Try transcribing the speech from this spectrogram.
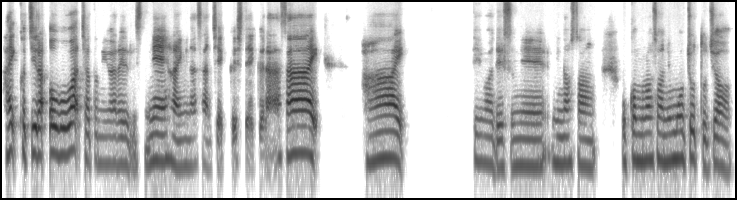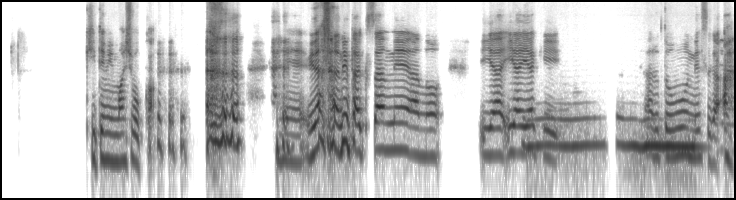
はい、こちら応募はチャットの URL ですね。はい、皆さんチェックしてください。はい。ではですね、皆さん、岡村さんにもうちょっとじゃあ、聞いてみましょうか。ねえ皆さんね、たくさんね、あの、いや、いやいやきあると思うんですが、あ、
